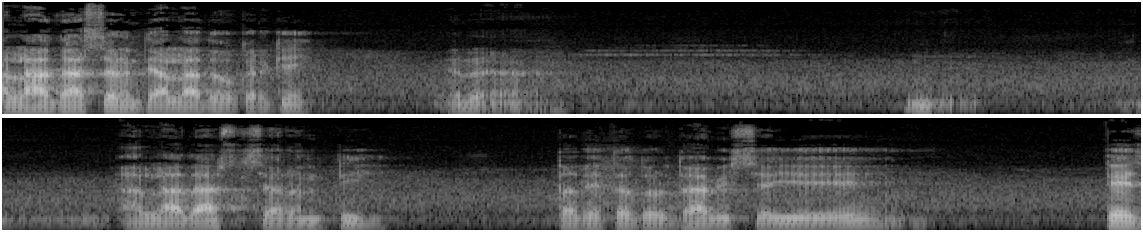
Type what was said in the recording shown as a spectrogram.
आह्लादाचरती आह्लाद होकर के आह्लादाचरती तदेत ऊर्धाभिश्च ये तेज।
